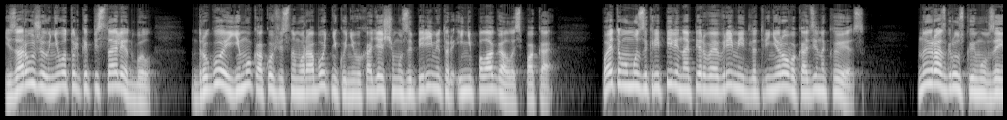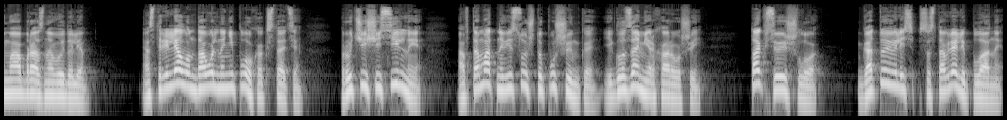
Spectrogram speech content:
Из оружия у него только пистолет был. Другое ему, как офисному работнику, не выходящему за периметр, и не полагалось пока. Поэтому мы закрепили на первое время и для тренировок один АКС. Ну и разгрузку ему взаимообразно выдали. А стрелял он довольно неплохо, кстати. Ручищи сильные, автомат на весу, что пушинка, и глазомер хороший. Так все и шло. Готовились, составляли планы.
